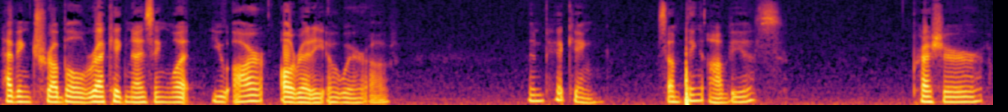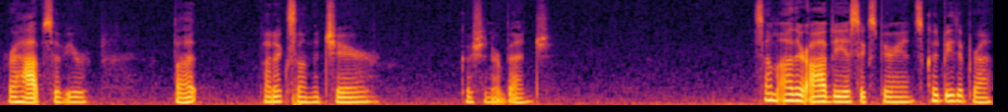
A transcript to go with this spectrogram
having trouble recognizing what you are already aware of. Then picking something obvious, pressure perhaps of your butt, buttocks on the chair, cushion or bench. Some other obvious experience could be the breath.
